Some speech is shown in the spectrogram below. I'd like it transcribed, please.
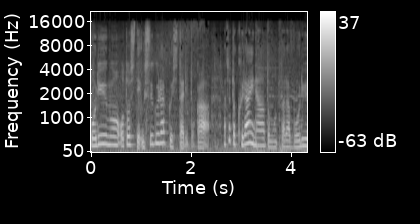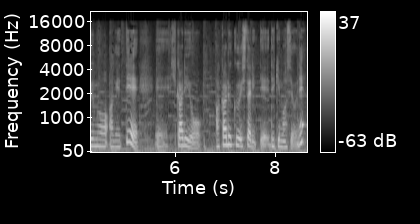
ボリュームを落として薄暗くしたりとかちょっと暗いなと思ったらボリュームを上げて、えー、光を明るくしたりってできますよね。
